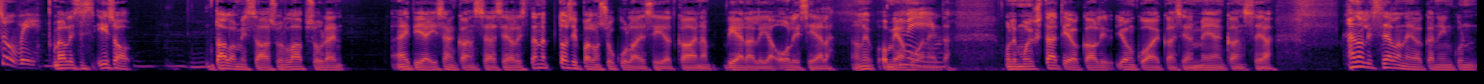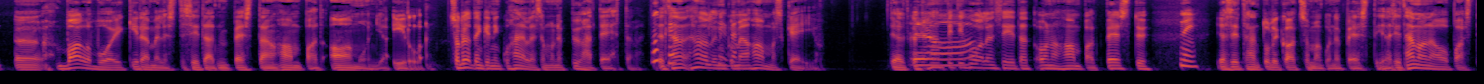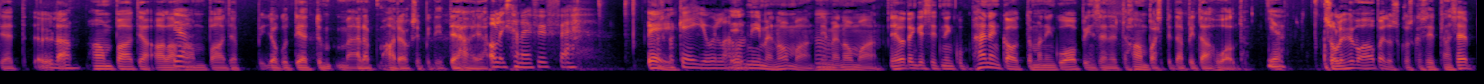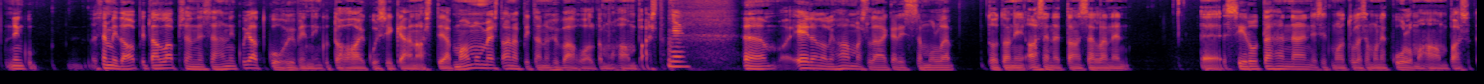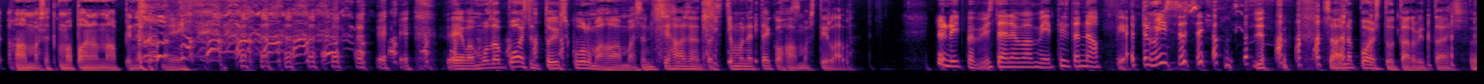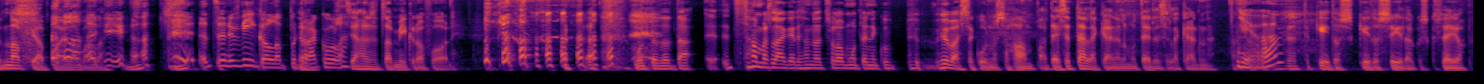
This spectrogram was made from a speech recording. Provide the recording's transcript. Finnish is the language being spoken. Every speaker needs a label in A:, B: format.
A: Suvi.
B: Me oli siis iso talo, missä asuin lapsuuden äiti ja isän kanssa ja siellä oli tänne tosi paljon sukulaisia, jotka aina vieraili ja oli siellä. Ne oli omia
C: Niin.
B: huoneita. Oli mun yksi täti, joka oli jonkun aikaa siellä meidän kanssa ja hän oli sellainen, joka niin kuin, ö, valvoi kirjaimellisesti sitä, että me pestään hampaat aamun ja illoin. Se oli jotenkin niin kuin hänelle semmoinen pyhä tehtävä. Että hän, hän oli niin kuin meidän hammaskeiju. Tiedätkö, että hän piti huolen siitä, että onhan hampaat pesty.
C: Niin.
B: Ja sitten hän tuli katsomaan, kun ne pestiin. Ja sitten hän aina opasti, että ylähampaat ja alahampaat ja joku tietty määrä harjouksia piti tehdä. Ja
C: Oliko hänen fyffeä? Koska keijuilla
B: ei,
C: on.
B: nimenomaan, mm. nimenomaan. Ja jotenkin sitten niinku, hänen kautta mä niinku opin sen, että hampas pitää pitää huolta.
C: Joo.
B: Se oli hyvä opetus, koska sitten se, niinku, se mitä opitaan lapsen, niin sehän niinku jatkuu hyvin niinku tuohon aikuisikään asti. Ja mä oon mun mielestä aina pitänyt hyvää huolta mun hampaista. Ö, Eilen olin hammaslääkärissä, mulle tota, niin asennetaan sellainen ö, siru tähän näin, ja sitten mulle tulee semmoinen kulmahammas, hammas, että kun mä painan nappin, niin se, niin ei. ei vaan multa on poistettu yksi kulmahammas, ja nyt siihen asennetaan sitten semmoinen tekohammas tilalle.
C: No nyt mä pystyn enää vaan miettimään sitä nappia, että missä se on.
B: Se aina poistuu tarvittaessa. Se Nappia painamalla.
C: Että semmoinen viikonloppu Dracula.
B: Sehän se on mikrofoni. Mutta tota, hammaslääkäri sanoi, että sulla on muuten niin kuin hyvässä kunnossa hampaat. Ei se tällä käännellä, mutta edellisellä käännellä.
C: Joo.
B: Että kiitos, kiitos siitä, koska se ei ole.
